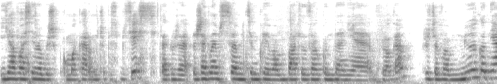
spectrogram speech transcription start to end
Ja właśnie robię szybko makaron, żeby sobie zjeść, także żegnam się z Wami, dziękuję Wam bardzo za oglądanie vloga. Życzę Wam miłego dnia,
